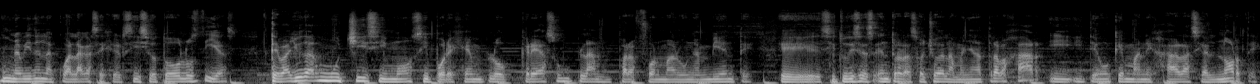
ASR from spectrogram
una vida en la cual hagas ejercicio todos los días, te va a ayudar muchísimo si, por ejemplo, creas un plan para formar un ambiente. Eh, si tú dices, entro a las 8 de la mañana a trabajar y, tengo que manejar hacia el norte,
